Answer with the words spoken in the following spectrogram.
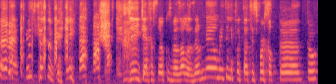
É, pensando bem. Gente, essa sou eu com os meus alunos. Eu, não, mas ele foi tanto, se esforçou tanto.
